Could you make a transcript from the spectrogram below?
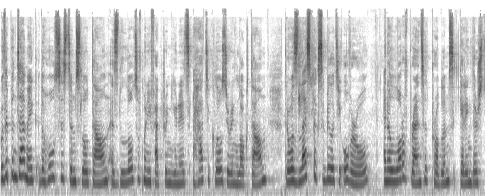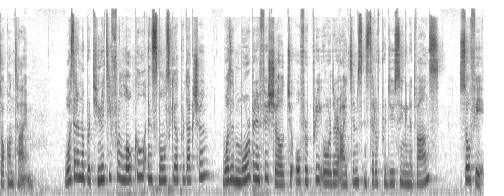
With the pandemic, the whole system slowed down as lots of manufacturing units had to close during lockdown. There was less flexibility overall, and a lot of brands had problems getting their stock on time. Was it an opportunity for local and small scale production? Was it more beneficial to offer pre order items instead of producing in advance? Sophie,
